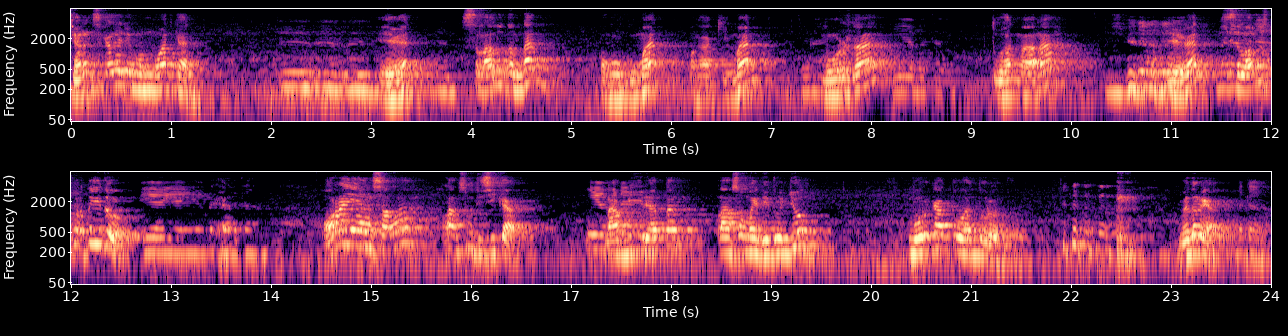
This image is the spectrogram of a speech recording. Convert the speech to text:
Jarang sekali dia menguatkan. Hmm, hmm, hmm. Ya kan? Selalu tentang penghukuman, penghakiman, murka, Iya betul. Tuhan marah, ya kan? Benar, Selalu benar. seperti itu. Iya iya iya betul betul. Orang yang salah langsung disikat. Iya Nabi benar. datang langsung main ditunjuk, murka Tuhan turun. Betul ya? Betul.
